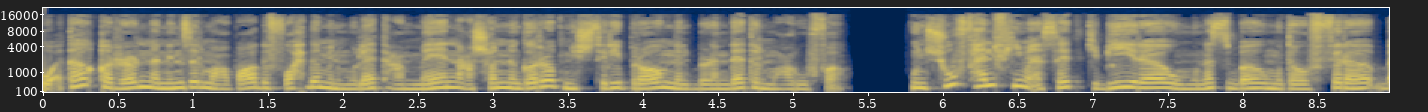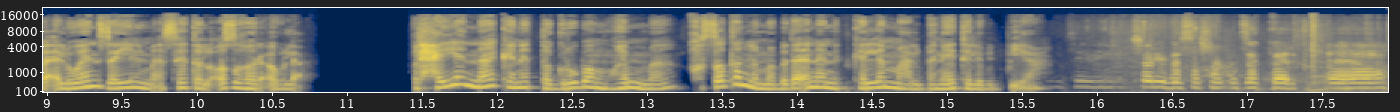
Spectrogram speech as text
وقتها قررنا ننزل مع بعض في واحدة من مولات عمان عشان نجرب نشتري bra من البراندات المعروفة. ونشوف هل في مقاسات كبيرة ومناسبة ومتوفرة بألوان زي المقاسات الأصغر أو لأ. الحقيقة إنها كانت تجربة مهمة خاصة لما بدأنا نتكلم مع البنات اللي بتبيع. sorry بس عشان أتذكر آه،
